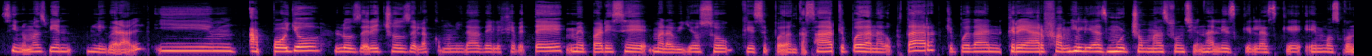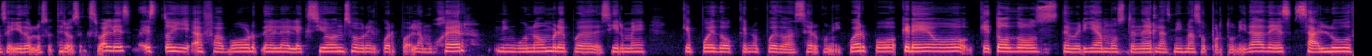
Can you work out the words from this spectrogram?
sino más bien liberal y mm, apoyo los derechos de la comunidad LGBT. Me parece maravilloso que se puedan casar, que puedan adoptar, que puedan crear familias mucho más funcionales que las que hemos conseguido los heterosexuales. Estoy a favor de la elección sobre el cuerpo de la mujer. Ningún hombre puede decirme qué puedo, qué no puedo hacer con mi cuerpo. Creo que todos deberíamos tener las mismas oportunidades, salud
